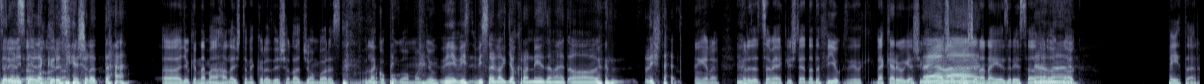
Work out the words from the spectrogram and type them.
hogy a tényleg körözés alatt áll. Egyébként nem áll hála Istennek körözés alatt John Bar, ezt lekopogom mondjuk. Vi- visz- viszonylag gyakran nézem át a listát. Igen, a körözött személyek listáját. Na de fiúk, ne kerülgessük a Nem társat, már. most jön a nehéz része a Nem dolognak. már. Péter.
